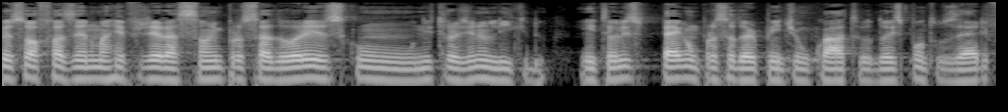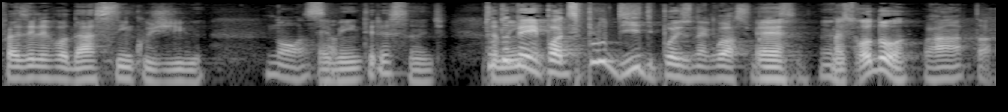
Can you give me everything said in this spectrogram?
pessoal fazendo uma refrigeração em processadores com nitrogênio líquido. Então eles pegam um processador Pentium 4 2.0 e faz ele rodar 5 GB. Nossa. É bem interessante. Tudo Também- bem, pode explodir depois o negócio, É, mas... mas rodou. Ah, tá.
